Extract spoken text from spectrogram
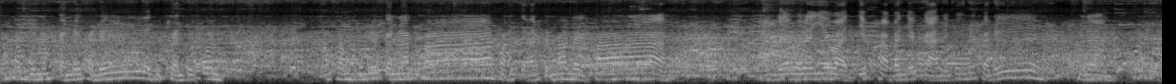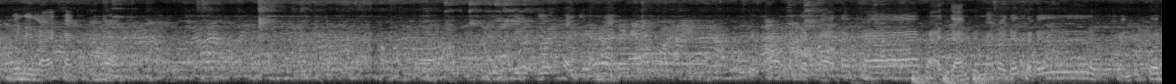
มาทำบุญน้ำกันเด้อค่ะเด้อทุกท่านทุกคนมาทำบุญด้วยกันนะคะพระอาจารย์กันมาเลยค่ะแล้วมาได้เยาวัดเก็บภาพบรรยากาศในเบื้องด้วยค่ะเด้อพี่น้องวันนี้หลายค่ะพี่น้อง เยอะค่ะเยอะมากเก็บภาพบรรยากาศนะคะพระอาจารย์ขึ้นมาเลยเด้อค่ะเด้อท่านทุกคน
